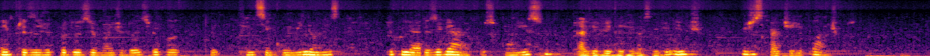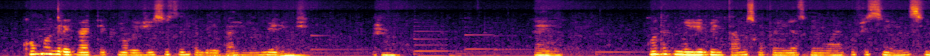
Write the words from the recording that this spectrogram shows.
A empresa já produziu mais de 2,25 milhões de colheres e garfos. Com isso, alivia a geração de lixo e o descarte de plásticos. Como agregar tecnologia e sustentabilidade no ambiente? É, com a tecnologia ambiental, as companhias ganham ecoeficiência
